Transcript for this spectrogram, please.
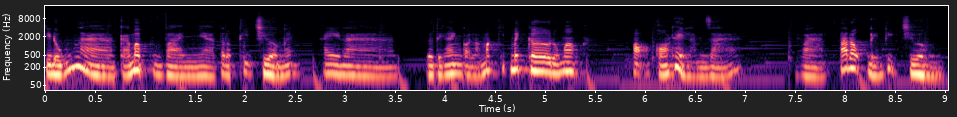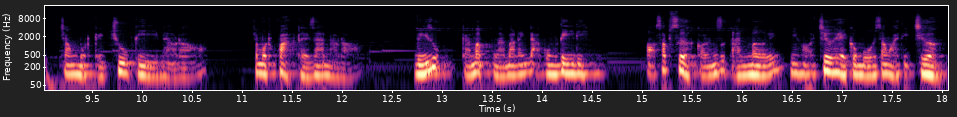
thì đúng là cá mập và nhà tạo lập thị trường ấy hay là từ tiếng Anh gọi là market maker đúng không? Họ có thể làm giá và tác động đến thị trường trong một cái chu kỳ nào đó, trong một khoảng thời gian nào đó. Ví dụ cá mập là ban lãnh đạo công ty đi, họ sắp sửa có những dự án mới nhưng họ chưa hề công bố ra ngoài thị trường.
